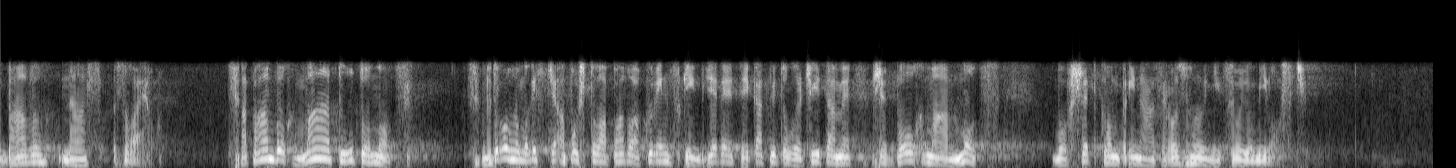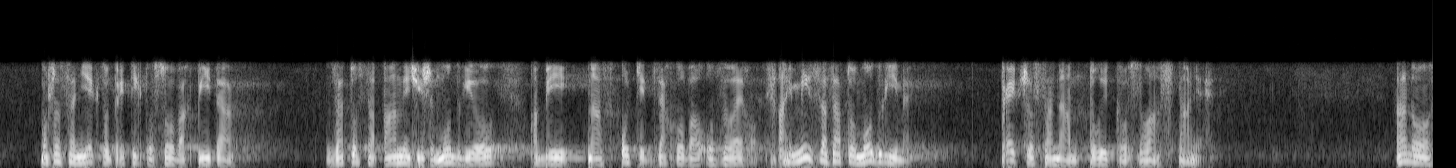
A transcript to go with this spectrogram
Zbav nás zlého. A pán Boh má túto moc. V druhom liste Apoštola Pavla Korinským v 9. kapitole čítame, že Boh má moc vo všetkom pri nás rozhojniť svoju milosť. Možno sa niekto pri týchto slovách pýta, za to sa Pán Ježiš modlil, aby nás Otec zachoval od zlého. Aj my sa za to modlíme. Prečo sa nám toľko zla stane? Áno,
